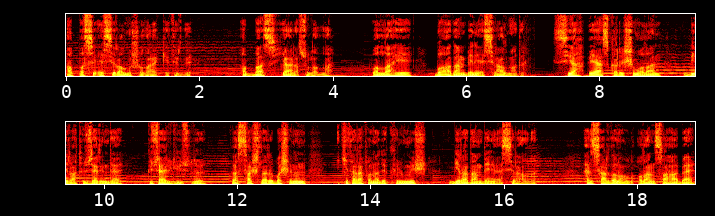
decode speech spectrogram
Abbas'ı esir almış olarak getirdi. Abbas, ya Resulallah, vallahi bu adam beni esir almadı. Siyah beyaz karışım olan bir at üzerinde güzel yüzlü ve saçları başının iki tarafına dökülmüş bir adam beni esir aldı. Ensardan olan sahabe,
